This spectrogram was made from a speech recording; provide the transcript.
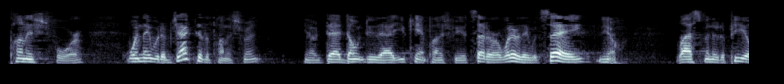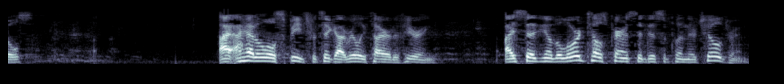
punished for, when they would object to the punishment, you know, Dad, don't do that. You can't punish me, etc., or whatever they would say, you know, last minute appeals. I, I had a little speech which they got really tired of hearing. I said, you know, the Lord tells parents to discipline their children.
